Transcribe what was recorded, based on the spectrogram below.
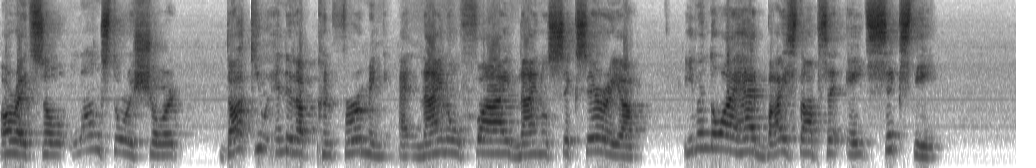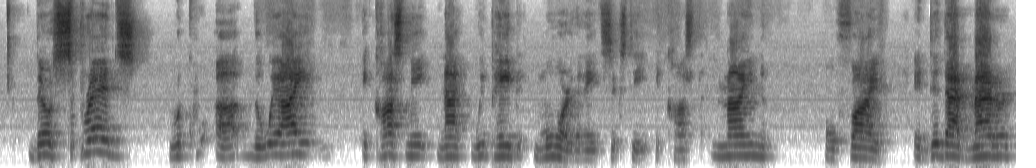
All right, so long story short, Docu ended up confirming at 905, 906 area. Even though I had buy stops at 860, their spreads, uh, the way I, it cost me, not, we paid more than 860. It cost 905. It did that matter?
